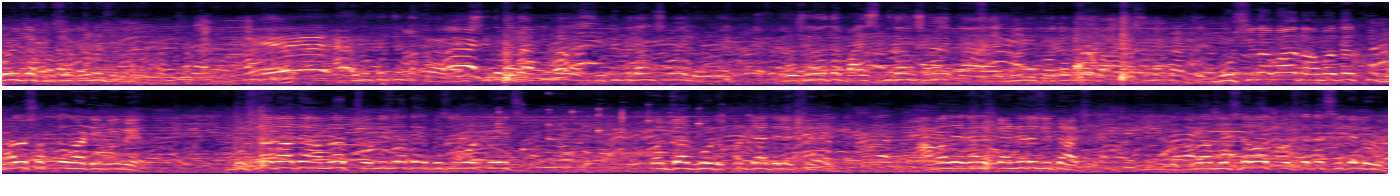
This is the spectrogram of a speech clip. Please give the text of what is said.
ওই যা ফসল করবে এখনও পর্যন্ত মুর্শিদাবাদে আপনারা সুতি বিধানসভায় লড়বেন মুর্শিদাবাদে বাইশ বিধানসভায় মিম কতগুলো আসনে প্রার্থী? মুর্শিদাবাদ আমাদের খুব ভালো শক্ত ঘাটি মিমের। মুর্শিদাবাদে আমরা চল্লিশ হাজার থেকে বেশি ভোট পেয়েছি। পঞ্চায়েত ভোট, পঞ্চায়েত ইলেকশনে আমাদের এখানে ক্যান্ডিডেট জিতে আছে। আমরা মুর্শিদাবাদ প্রত্যেকটা সিটে লড়ব।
